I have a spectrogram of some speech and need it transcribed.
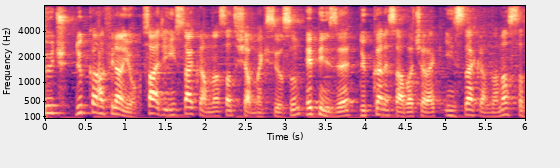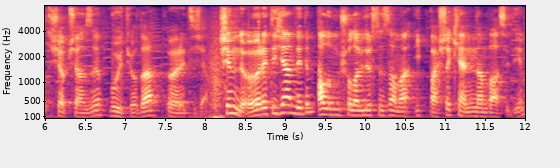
3. Dükkanı falan yok. Sadece Instagram'dan satış yapmak istiyorsun. Hepinize dükkan hesabı açarak Instagram'da nasıl satış yapacağınızı bu videoda öğreteceğim. Şimdi öğreteceğim dedim. Alınmış olabilirsiniz ama ilk başta kendimden bahsedeyim.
